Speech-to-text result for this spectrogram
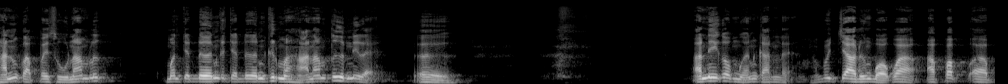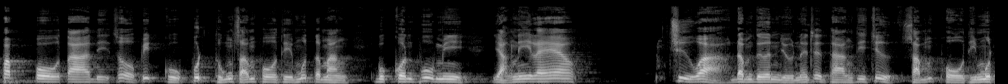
หันกลับไปสู่น้ำลึก มันจะเดินก็จะเดินขึ้นมาหาน้ำตื้นนี่แหละ เออ อันนี้ก็เหมือนกันแหละพระพุทธเจ้าถึงบอกว่าอภพปโปตาดิโซภิกขุพุทถุงสัมโพธิมุตตมัง บุคคลผู้มีอย่างนี้แล้ว ชื่อว่าดำเดินอยู่ในเส้นทางที่ชื่อสัมโพธิมุต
